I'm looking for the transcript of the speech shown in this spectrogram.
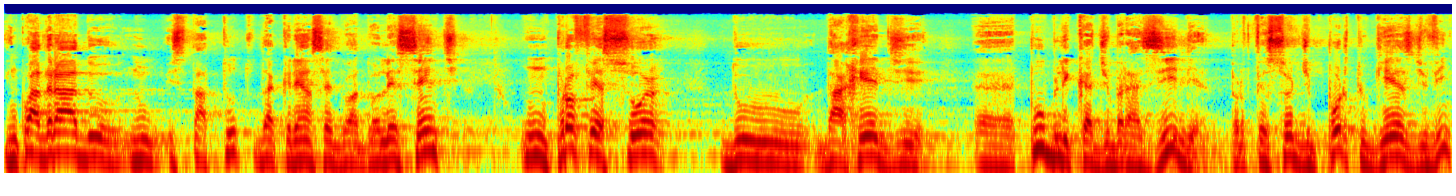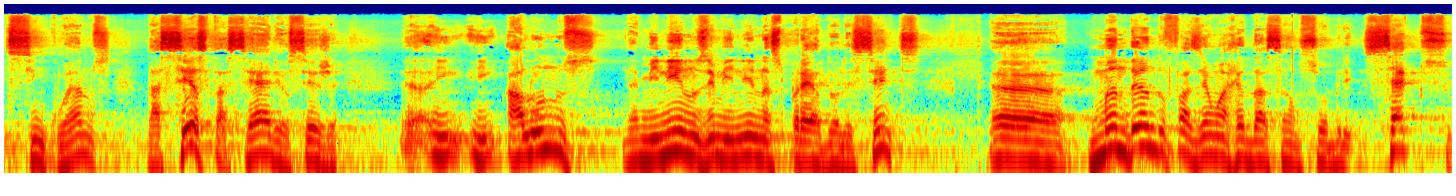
Enquadrado no Estatuto da Criança e do Adolescente, um professor do, da rede eh, pública de Brasília, professor de português de 25 anos, da sexta série, ou seja, eh, em, em alunos, né, meninos e meninas pré-adolescentes, eh, mandando fazer uma redação sobre sexo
